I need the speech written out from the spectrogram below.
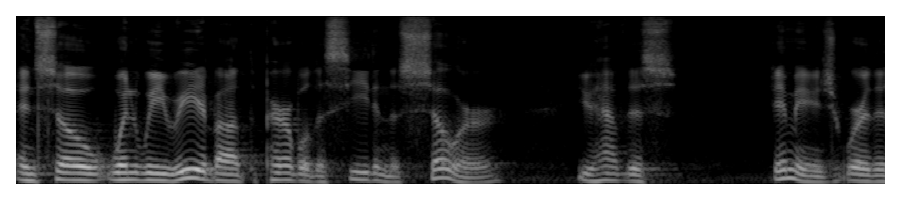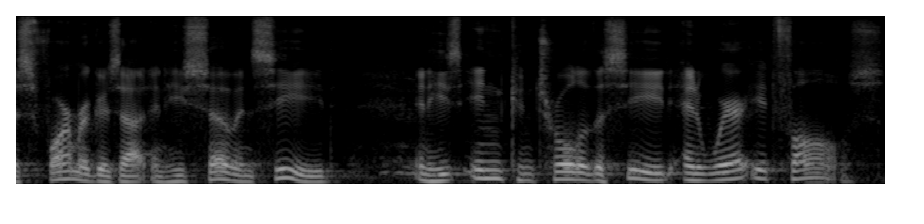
and so when we read about the parable of the seed and the sower, you have this image where this farmer goes out and he's sowing seed and he's in control of the seed and where it falls.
